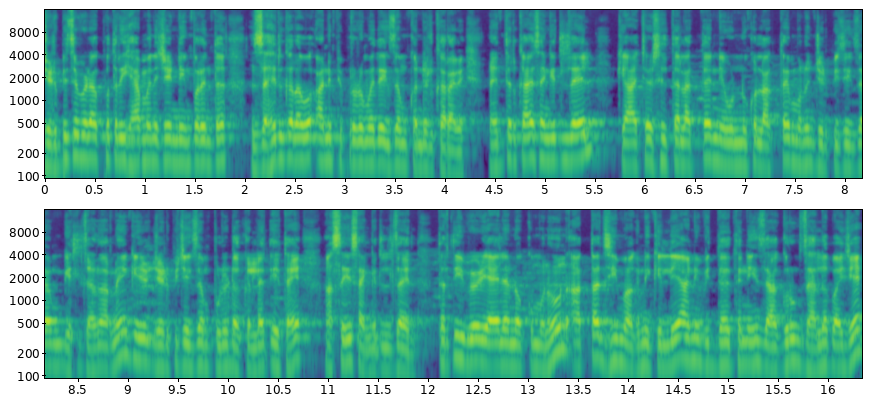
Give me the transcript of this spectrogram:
झेडपीचं वेळापत्र ह्या महिन्याच्या एंडिंगपर्यंत जाहीर करावं आणि फेब्रुवारीमध्ये एक्झाम कंडक्ट करावे. नाहीतर काय सांगितलं जाईल? की आचारसंहिता लागत आहे निवडणुका लागत आहे म्हणून झेडपीची एक्झाम घेतली जाणार नाही की झेडपीची एक्झाम पुढे ढकलण्यात येत आहे असंही सांगितलं जाईल. तर ती वेळ यायला नको म्हणून आत्ताच ही मागणी केली आहे आणि विद्यार्थ्यांनीही जागरूक झालं पाहिजे.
